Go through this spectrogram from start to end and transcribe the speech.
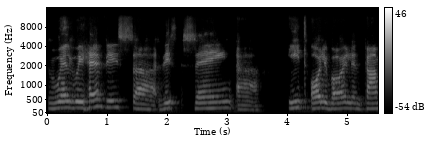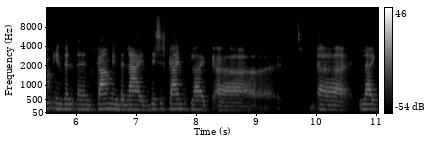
We, well, we have this uh, this saying, uh, "Eat olive oil and come in the and come in the night." This is kind of like uh, uh like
